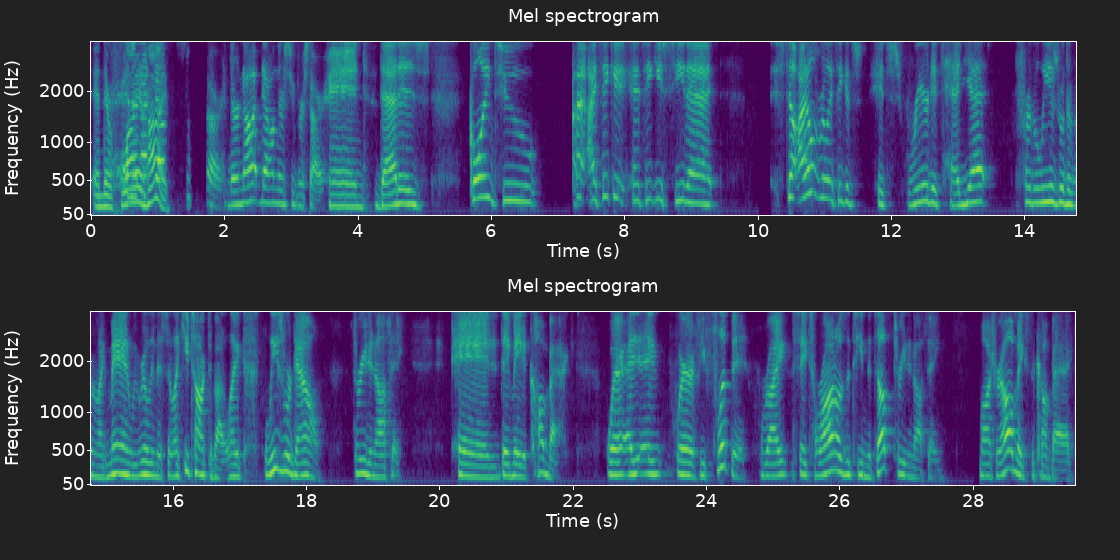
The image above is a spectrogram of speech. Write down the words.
and they're flying and they're high. Superstar. They're not down their superstar, and that is going to. I, I think it, I think you see that. Still, I don't really think it's it's reared its head yet for the Leaves, where they've been like, man, we really missed it. Like you talked about, it. like the Leaves were down three to nothing, and they made a comeback. Where where if you flip it, right? Say Toronto's the team that's up three to nothing. Montreal makes the comeback.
